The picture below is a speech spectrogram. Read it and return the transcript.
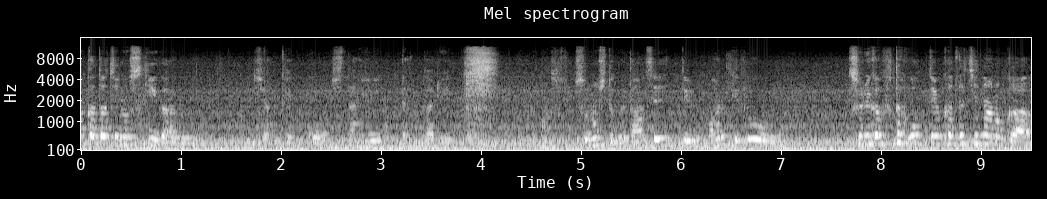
な形の好きがあるじゃん結婚したいだったり、まあ、その人が男性っていうのもあるけどそれが双子っていう形なのか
